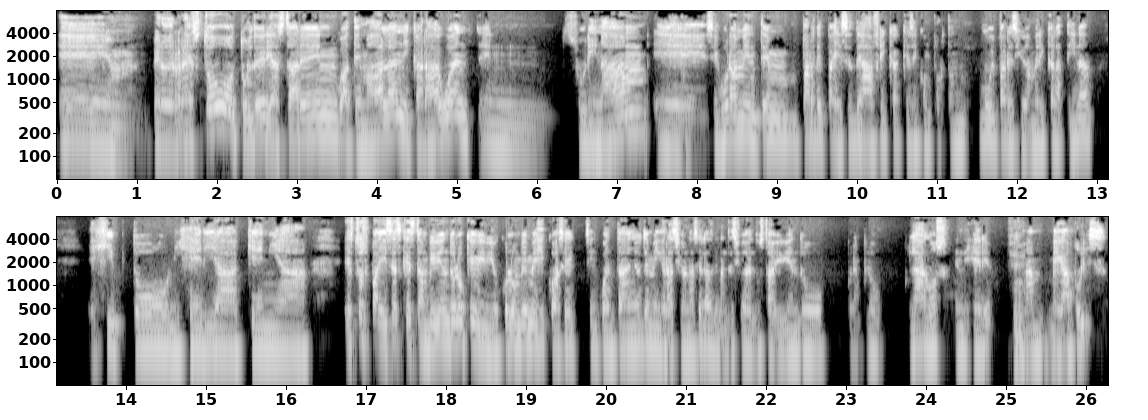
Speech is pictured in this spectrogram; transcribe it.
Em, pero de resto, tú debería estar en Guatemala, en Nicaragua, en, Surinam, eh, seguramente en un par de países de África que se comportan muy parecido a América Latina, Egipto, Nigeria, Kenia, estos países que están viviendo lo que vivió Colombia y México hace 50 años de migración hacia las grandes ciudades, lo está viviendo, por ejemplo, Lagos en Nigeria, una megápolis,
